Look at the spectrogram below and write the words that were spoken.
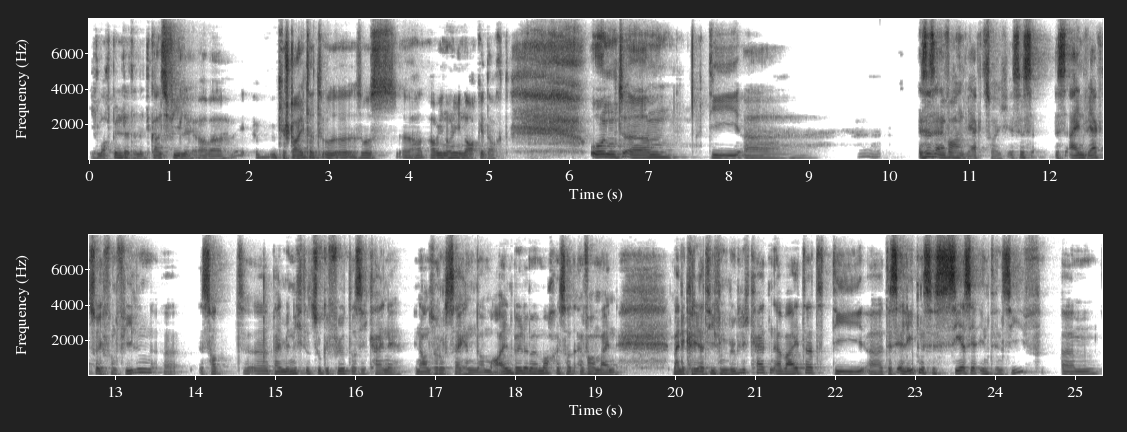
ich mache Bilder damit, ganz viele, aber gestaltet oder sowas habe ich noch nicht nachgedacht. Und ähm, die, äh, es ist einfach ein Werkzeug. Es ist, ist ein Werkzeug von vielen. Äh, es hat äh, bei mir nicht dazu geführt, dass ich keine, in Anführungszeichen, normalen Bilder mehr mache. Es hat einfach mein, meine kreativen Möglichkeiten erweitert. Die, äh, das Erlebnis ist sehr, sehr intensiv. Ähm,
